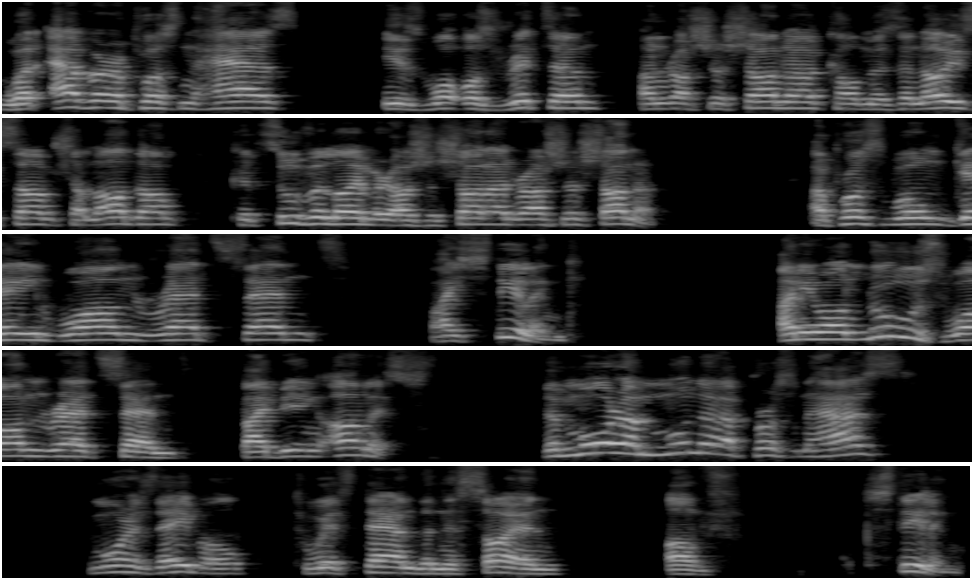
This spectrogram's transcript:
whatever a person has is what was written on Rosh Hashanah, called Mezanoisav, Shaladam, Ketsuveloim, Rosh Hashanah, and Rosh Hashanah. A person won't gain one red cent by stealing. And he won't lose one red cent by being honest. The more amuna a person has, the more is able to withstand the nisayon of stealing,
